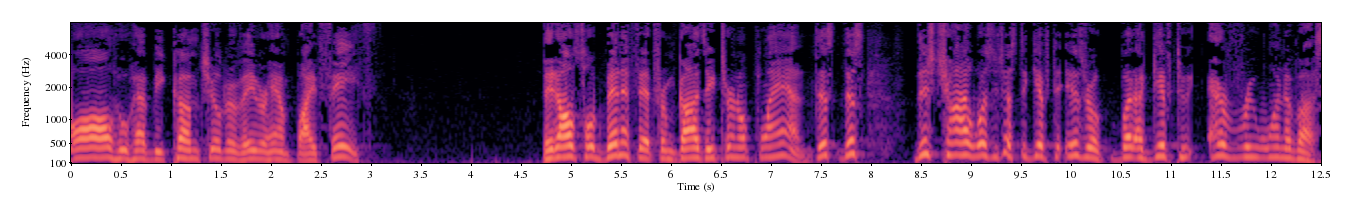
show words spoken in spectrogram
all who have become children of Abraham by faith. They'd also benefit from God's eternal plan. This, this, this child wasn't just a gift to Israel, but a gift to every one of us,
